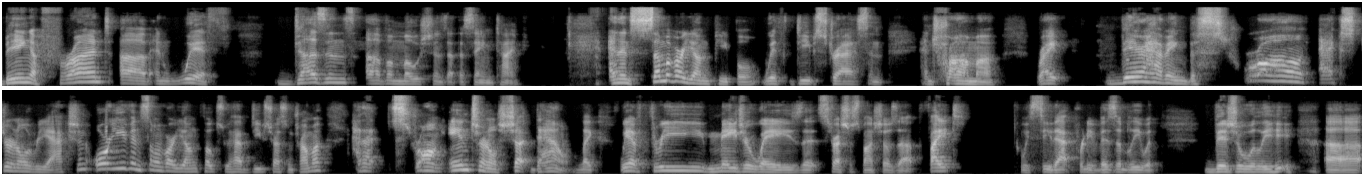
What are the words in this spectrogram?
being a front of and with dozens of emotions at the same time. And then some of our young people with deep stress and, and trauma, right? They're having the strong external reaction, or even some of our young folks who have deep stress and trauma have that strong internal shutdown. Like we have three major ways that stress response shows up fight, we see that pretty visibly with visually uh,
